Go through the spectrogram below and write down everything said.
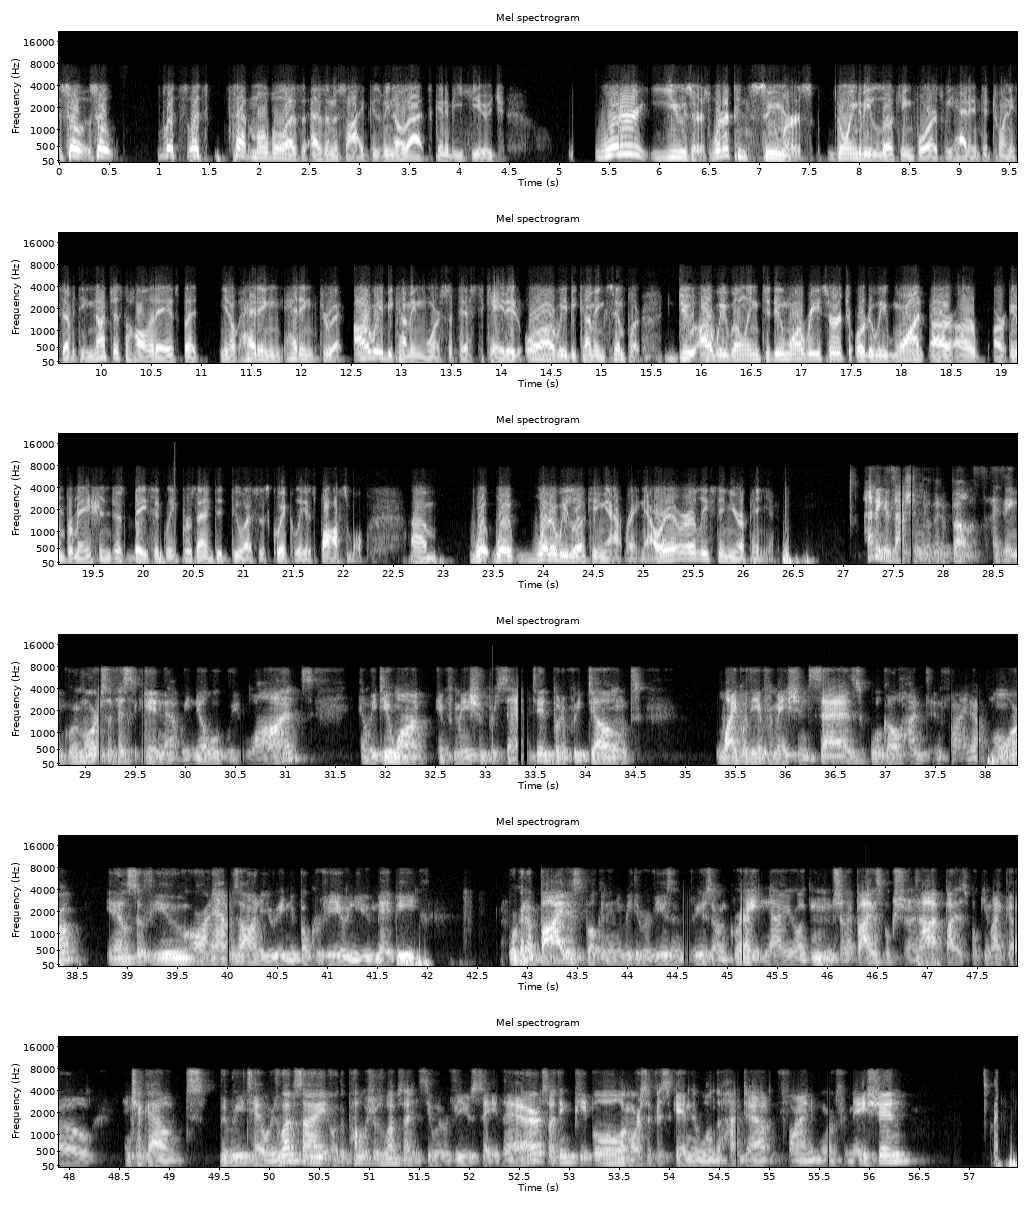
so so let's let's set mobile as as an aside because we know that's going to be huge what are users, what are consumers going to be looking for as we head into 2017? Not just the holidays, but you know, heading heading through it. Are we becoming more sophisticated, or are we becoming simpler? Do are we willing to do more research, or do we want our our, our information just basically presented to us as quickly as possible? Um, what what what are we looking at right now, or, or at least in your opinion? I think it's actually a little bit of both. I think we're more sophisticated in that we know what we want, and we do want information presented. But if we don't like what the information says, we'll go hunt and find out more. You know, so if you are on Amazon, and you're reading a book review, and you maybe we're going to buy this book, and then you read the reviews, and the reviews aren't great. And now you're like, mm, should I buy this book? Should I not buy this book? You might go and check out the retailer's website or the publisher's website and see what reviews say there. So I think people are more sophisticated and they're willing to hunt out and find more information.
